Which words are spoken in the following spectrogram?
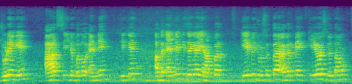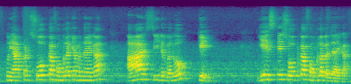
जुड़ेंगे R C double N A ठीक है? अब एन ए की जगह यहाँ पर के भी जुड़ सकता है। अगर मैं के ओ एस लेता हूँ तो यहाँ पर सोप का फॉर्मूला क्या बन जाएगा? आर सी डबल ओ के ये इसके सोप का फॉर्मूला बन जाएगा।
